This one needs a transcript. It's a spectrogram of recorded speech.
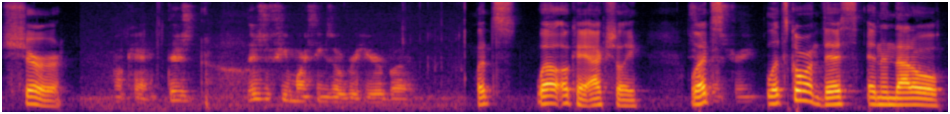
Sure. Okay. There's there's a few more things over here, but Let's. Well, okay. Actually, Let's- go let's go on this, and then that'll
